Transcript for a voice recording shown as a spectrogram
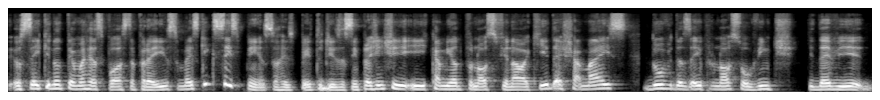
Eu sei que não tem uma resposta para isso, mas o que, que, vocês pensam a respeito disso assim, pra gente ir caminhando pro nosso final aqui deixar mais dúvidas aí pro nosso ouvinte, que deve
